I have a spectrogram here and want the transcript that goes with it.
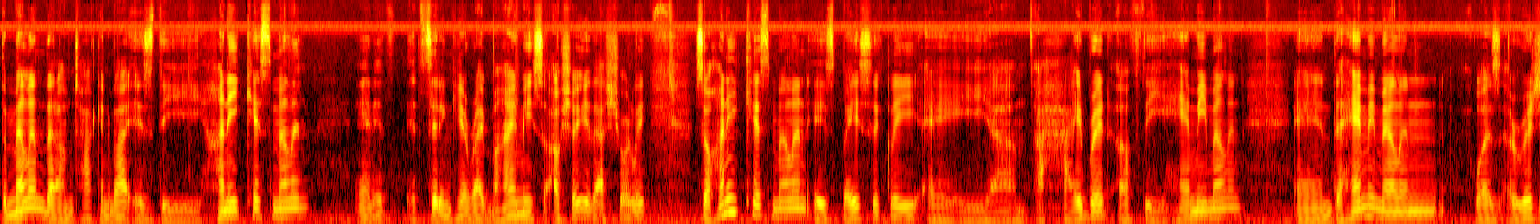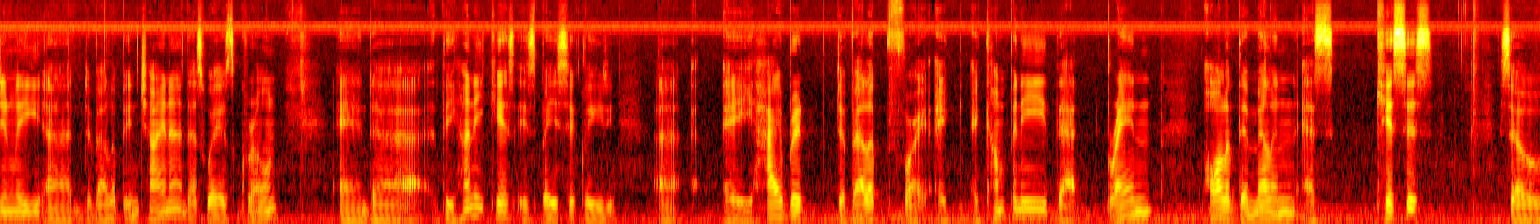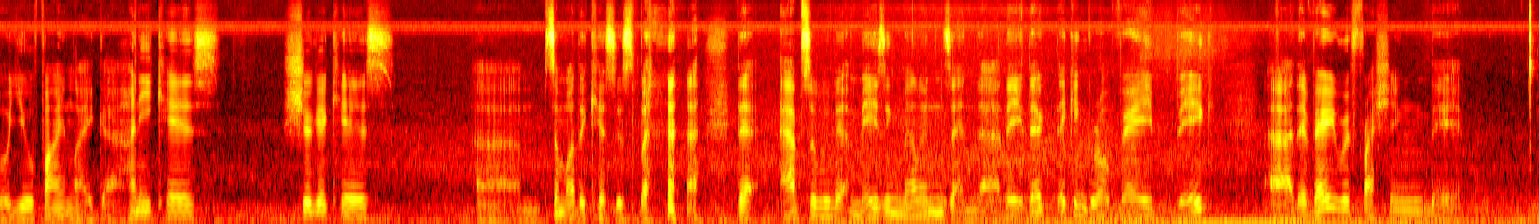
the melon that I'm talking about is the honey kiss melon and it's, it's sitting here right behind me so I'll show you that shortly. So honey kiss melon is basically a, um, a hybrid of the Hami melon and the Hami melon was originally uh, developed in China that's where it's grown and uh, the honey kiss is basically uh, a hybrid developed for a, a company that brand all of the melon as kisses. So you'll find like honey kiss sugar kiss um, some other kisses but they're absolutely amazing melons and uh, they they can grow very big. Uh, they're very refreshing. They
